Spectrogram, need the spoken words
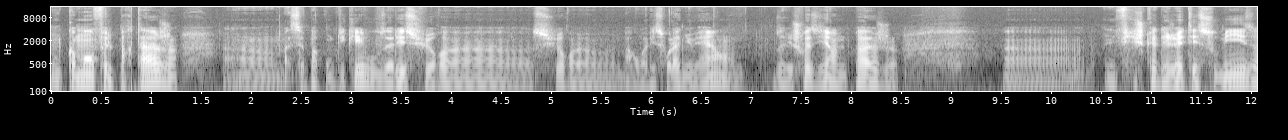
Donc comment on fait le partage? Euh, bah, C'est pas compliqué, vous allez sur, euh, sur bah, on va aller sur l'annuaire, vous allez choisir une page une fiche qui a déjà été soumise,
